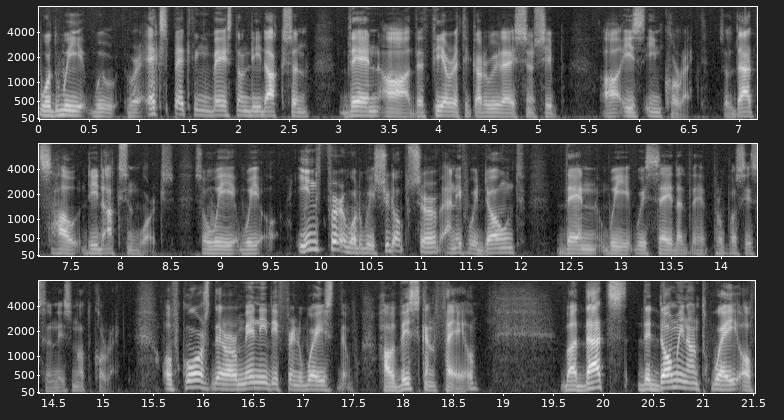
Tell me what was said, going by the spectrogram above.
what we, we were expecting based on deduction, then uh, the theoretical relationship uh, is incorrect. So that's how deduction works. So we, we infer what we should observe and if we don't, then we, we say that the proposition is not correct. Of course, there are many different ways how this can fail. But that's the dominant way of,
